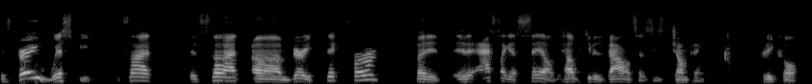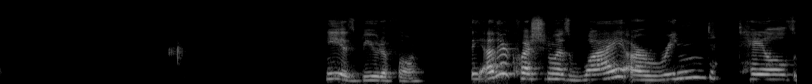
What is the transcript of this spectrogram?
It's very wispy. It's not it's not um, very thick fur, but it, it acts like a sail to help keep his balance as he's jumping. Pretty cool. He is beautiful. The other question was why are ringed tails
